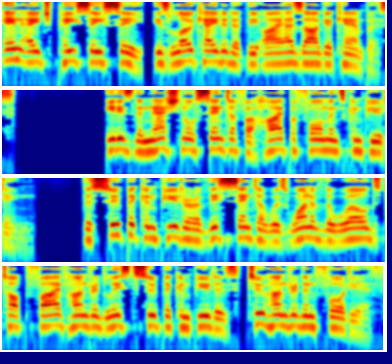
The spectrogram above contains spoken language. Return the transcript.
NHPCC, is located at the Ayazaga campus. It is the national center for high-performance computing. The supercomputer of this center was one of the world's top 500 list supercomputers 240th.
